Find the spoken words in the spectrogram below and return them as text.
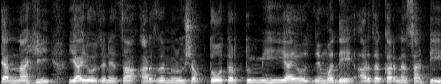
त्यांनाही या योजनेचा अर्ज मिळू शकतो. तर तुम्हीही या योजनेमध्ये अर्ज करण्यासाठी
